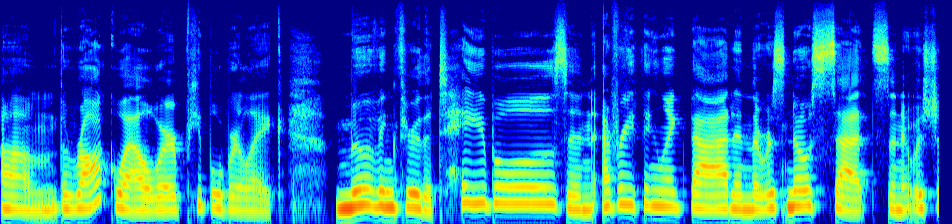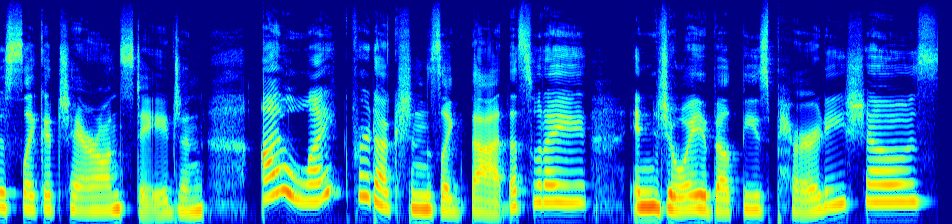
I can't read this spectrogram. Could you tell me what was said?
um, the Rockwell, where people were like moving through the tables and everything like that, and there was no sets, and it was just like a chair on stage. And I like productions like that. That's what I enjoy about these parody shows.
